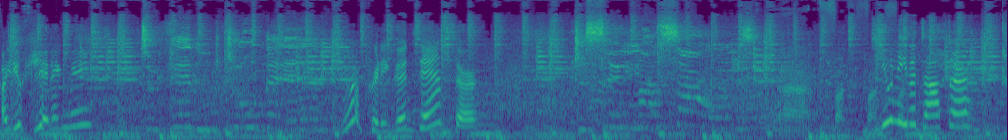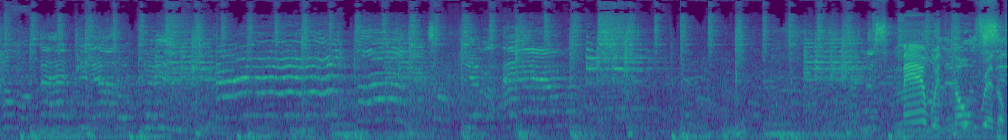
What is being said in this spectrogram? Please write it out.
Are you kidding me? You're a pretty good dancer. You need a doctor? Man with no rhythm.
